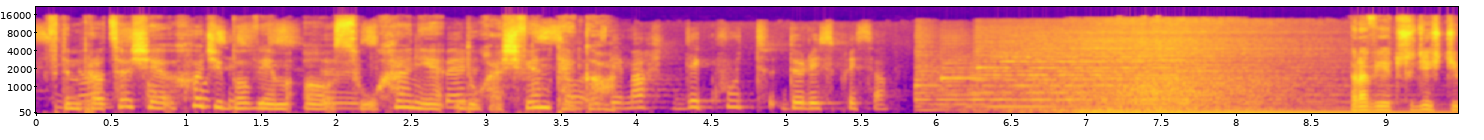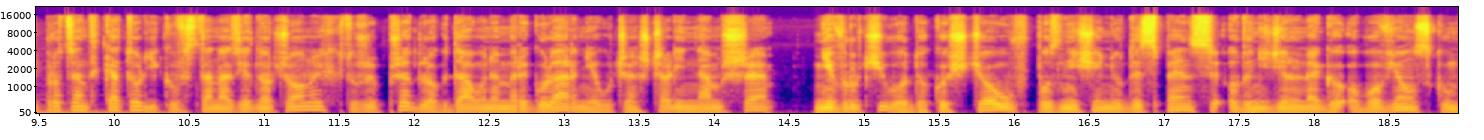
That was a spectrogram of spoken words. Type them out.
W tym procesie chodzi bowiem o słuchanie Ducha Świętego. Prawie 30% katolików w Stanach Zjednoczonych, którzy przed lockdownem regularnie uczęszczali na msze, nie wróciło do kościołów po zniesieniu dyspensy od niedzielnego obowiązku.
